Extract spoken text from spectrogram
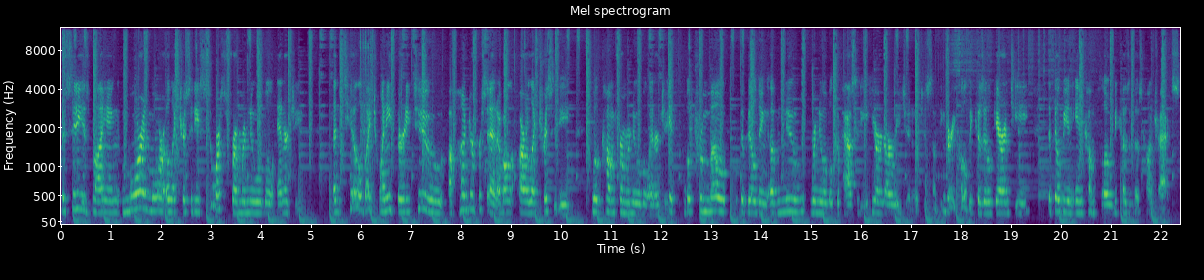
The city is buying more and more electricity sourced from renewable energy until by 2032, 100% of all our electricity will come from renewable energy. It will promote the building of new renewable capacity here in our region, which is something very cool because it'll guarantee that there'll be an income flow because of those contracts.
